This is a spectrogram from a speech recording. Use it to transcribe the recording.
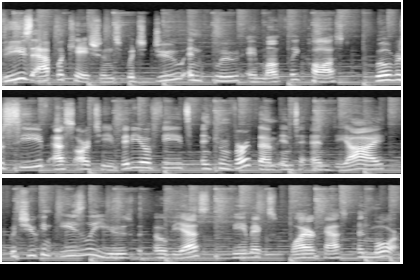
These applications, which do include a monthly cost, will receive SRT video feeds and convert them into NDI, which you can easily use with OBS, vMix, Wirecast, and more.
